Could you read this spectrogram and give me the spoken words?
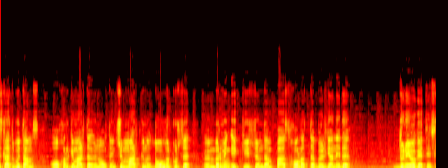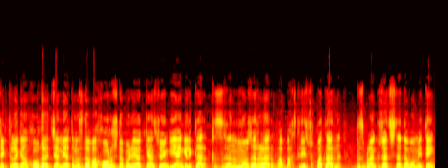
Eslatib o'tamiz, oxirgi marta 16-mart kuni dollar kursi 11200 so'mdan past holatda bo'lgan edi. Dunyoga tinchlik tilagan holda jamiyatimizda va xorijda bo'layotgan so'nggi yangiliklar, qizg'in munozaralar va bahsli suhbatlarni biz bilan kuzatishda davom eting.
